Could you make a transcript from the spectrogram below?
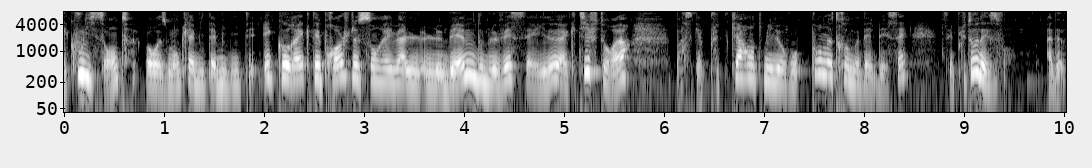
et coulissantes. Heureusement que l'habitabilité est correcte et proche de son rival, le BMW Série 2 Active Tourer, parce qu'à plus de 40 000 euros pour notre modèle d'essai, c'est plutôt décevant. À demain.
